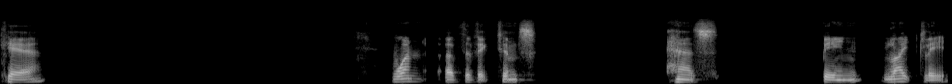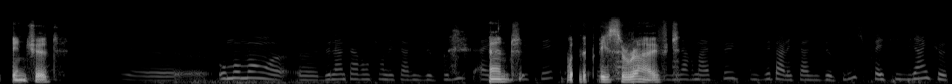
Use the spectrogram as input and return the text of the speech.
care. One of the victims has been lightly injured Euh, euh, de l'intervention des services de police, a And when the police arrived, une arme à feu utilisée par les services de police. Je précise bien que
